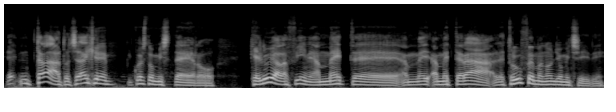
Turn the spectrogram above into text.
E, tra l'altro c'è anche questo mistero che lui alla fine ammette, amme, ammetterà le truffe ma non gli omicidi.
